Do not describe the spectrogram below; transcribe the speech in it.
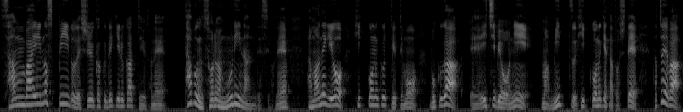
3倍のスピードで収穫できるかっていうとね、多分それは無理なんですよね。玉ねぎを引っこ抜くって言っても、僕が、えー、1秒に、まあ、3つ引っこ抜けたとして、例えば、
